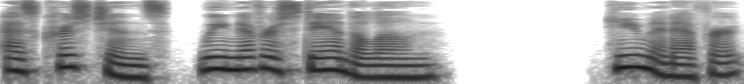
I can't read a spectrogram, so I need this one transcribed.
As Christians, we never stand alone. Human effort.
